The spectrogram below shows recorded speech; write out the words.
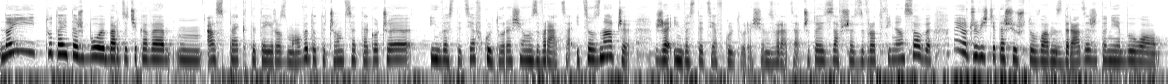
No i tutaj też były bardzo ciekawe mm, aspekty tej rozmowy dotyczące tego, czy inwestycja w kulturę się zwraca i co znaczy, że inwestycja w kulturę się zwraca. Czy to jest zawsze zwrot finansowy? No i oczywiście też już tu Wam zdradzę, że to nie było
